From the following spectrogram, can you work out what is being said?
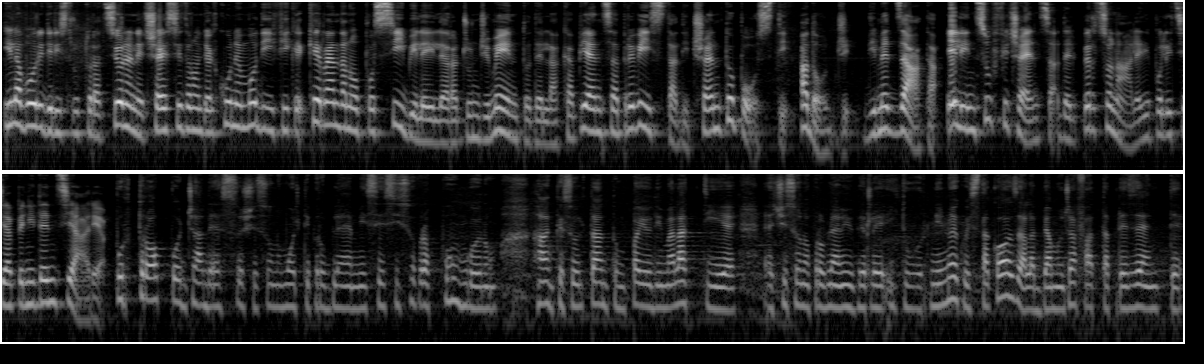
I lavori di ristrutturazione necessitano di alcune modifiche che rendano possibile il raggiungimento della capienza prevista di 100 posti, ad oggi dimezzata, e l'insufficienza del personale di polizia penitenziaria. Purtroppo già adesso ci sono molti problemi, se si sovrappongono anche soltanto un paio di malattie eh, ci sono problemi per le, i turni. Noi questa cosa l'abbiamo già fatta presente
